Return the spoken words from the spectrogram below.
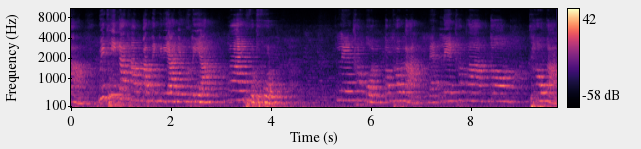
ค่ะ วิธีการทำปฏิกิริยานิวเคลียร์ง่ายฝุดๆ เลขข้างบนต้องเท่ากัน และเล ข้างล่างต้องเท่ากัน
